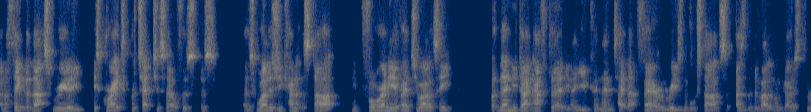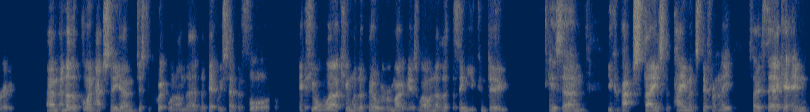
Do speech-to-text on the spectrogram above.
and I think that that's really it's great to protect yourself as as as well as you can at the start for any eventuality. But then you don't have to, you know, you can then take that fair and reasonable stance as the development goes through. Um, another point, actually, um, just a quick one on the, the bit we said before. If you're working with a builder remotely as well, another thing you can do is um, you can perhaps stage the payments differently. So if they're getting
